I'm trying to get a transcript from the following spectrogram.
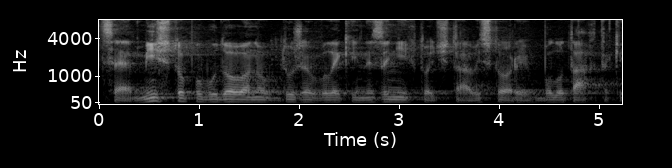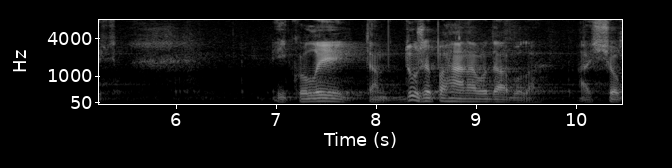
це місто побудовано в дуже великій низині, хто читав історії в болотах таких. І коли там дуже погана вода була, а щоб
